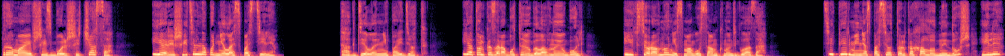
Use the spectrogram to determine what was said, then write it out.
Промаявшись больше часа, я решительно поднялась с постели. Так дело не пойдет. Я только заработаю головную боль и все равно не смогу сомкнуть глаза. Теперь меня спасет только холодный душ или...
